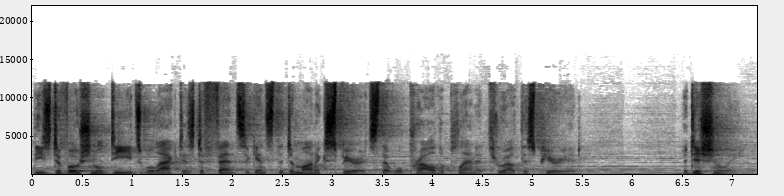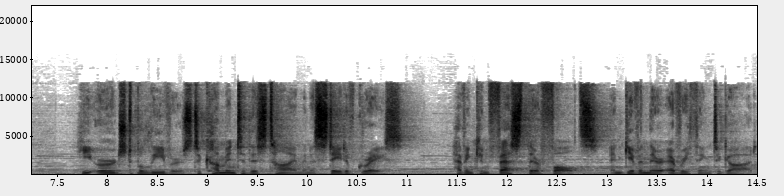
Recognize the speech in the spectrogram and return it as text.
These devotional deeds will act as defense against the demonic spirits that will prowl the planet throughout this period. Additionally, he urged believers to come into this time in a state of grace, having confessed their faults and given their everything to God.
